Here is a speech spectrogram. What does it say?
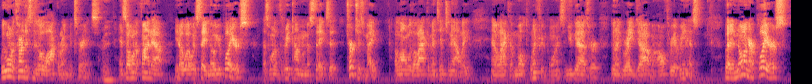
we want to turn this into a locker room experience. Right. And so I want to find out, you know, we always say know your players. That's one of the three common mistakes that churches make, along with a lack of intentionality and a lack of multiple entry points. And you guys are doing a great job on all three arenas. But in knowing our players,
